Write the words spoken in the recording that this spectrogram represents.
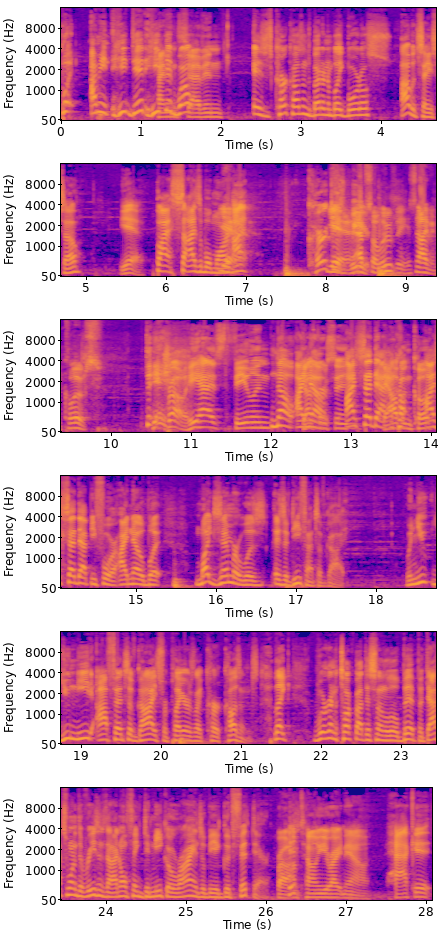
But I mean, he did he 10 did and well. seven Is Kirk Cousins better than Blake Bortles? I would say so Yeah. by a sizable margin. Yeah. I, Kirk is Yeah, weird. absolutely. It's not even close. The- Bro, he has Thielen. No, I know. I said that. a Dalvin cou- Cook. I said that before. I know, but Mike Zimmer was is a defensive guy. When you you need offensive guys for players like Kirk Cousins. Like we're going to talk about this in a little bit, but that's one of the reasons that I don't think DeMeco Ryans will be a good fit there. Bro, I'm telling you right now, Hackett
